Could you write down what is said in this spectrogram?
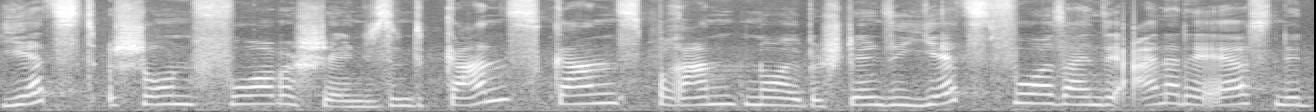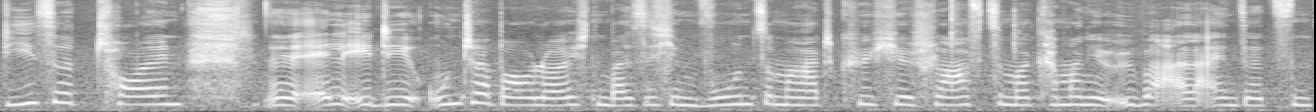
Jetzt schon vorbestellen. Die sind ganz, ganz brandneu. Bestellen Sie jetzt vor, seien Sie einer der Ersten, der diese tollen äh, LED Unterbauleuchten bei sich im Wohnzimmer hat, Küche, Schlafzimmer kann man hier überall einsetzen.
